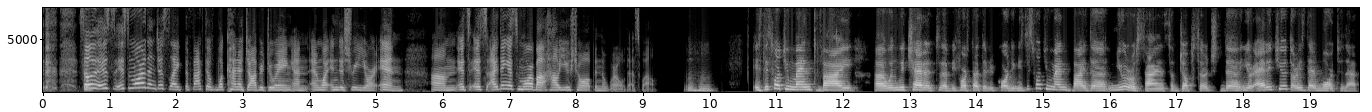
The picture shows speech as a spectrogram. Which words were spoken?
so it's it's more than just like the fact of what kind of job you're doing and and what industry you're in. Um, it's it's I think it's more about how you show up in the world as well. Mm-hmm. Is this what you meant by uh, when we chatted uh, before started recording. Is this what you meant by the neuroscience of job search? The your attitude, or is there more to that?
